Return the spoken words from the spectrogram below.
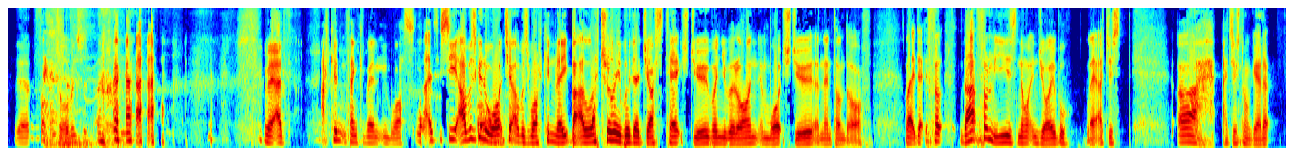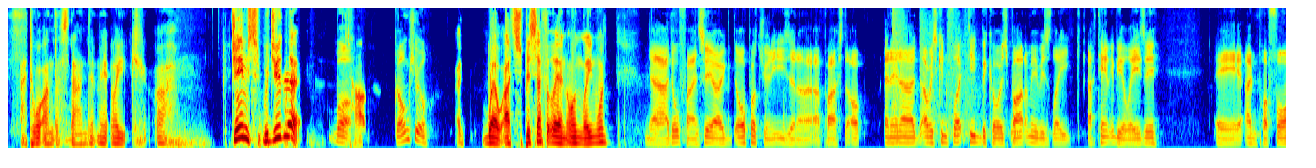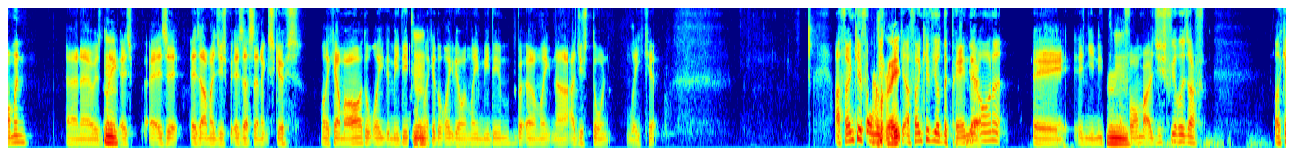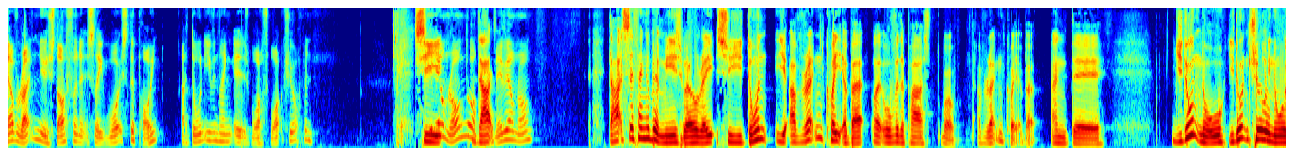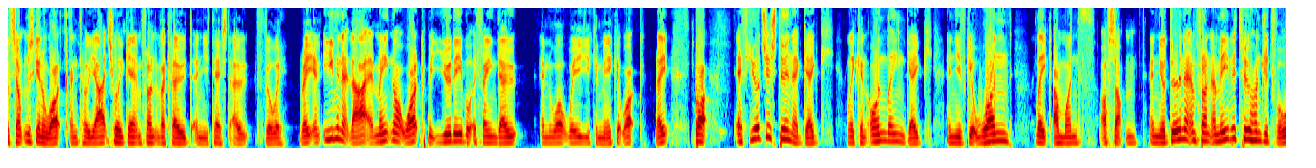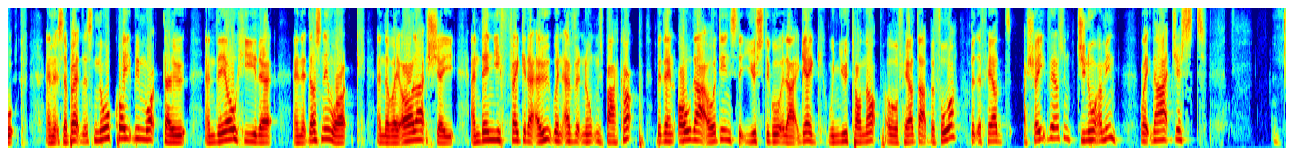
yeah, fuck the Tories. Wait, I, I couldn't think of anything worse. Like, see, I was going to Oh. watch it. I was working right, but I literally would have just texted you when you were on and watched you, and then turned it off. Like that for, that for me is not enjoyable. Like I just, ah, I just don't get it. I don't understand it, mate. Like, ah. James, would you do it? What? Gong show? Well, uh, specifically an online one. Nah, I don't fancy it. I, the opportunities and I, I passed it up. And then I, I was conflicted because part of me was like, I tend to be lazy uh, and performing. And I was like, is is it is am I just is this an excuse? Like I'm oh I don't like the medium, Mm. like I don't like the online medium, but I'm like nah, I just don't like it. I think if I was, Right. I think if you're dependent Yeah. on it, uh, and you need to Mm. perform, I just feel as if like I've written new stuff, and it's like, what's the point? I don't even think it's worth workshopping. See, Maybe I'm wrong though. that's- Maybe I'm wrong. that's the thing about me as well, right? So you don't. You, I've written quite a bit, like over the past. Well, I've written quite a bit, and uh, you don't know. You don't truly know if something's going to work until you actually get in front of a crowd and you test it out fully, right? And even at that, it might not work, but you're able to find out in what way you can make it work, right? But if you're just doing a gig, like an online gig, and you've got one like a month or something, and you're doing it in front of maybe 200 folk, and it's a bit that's not quite been worked out, and they all hear it, and it doesn't work, and they're like, oh, that's shite, and then you figure it out when everything opens back up, but then all that audience that used to go to that gig, when you turn up, oh, will have heard that before, but they've heard a shite version. Do you know what I mean? Like that just.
